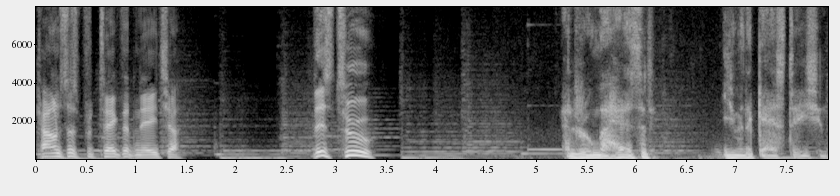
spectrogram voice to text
counts as protected nature. This too. And rumor has it, even a gas station.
